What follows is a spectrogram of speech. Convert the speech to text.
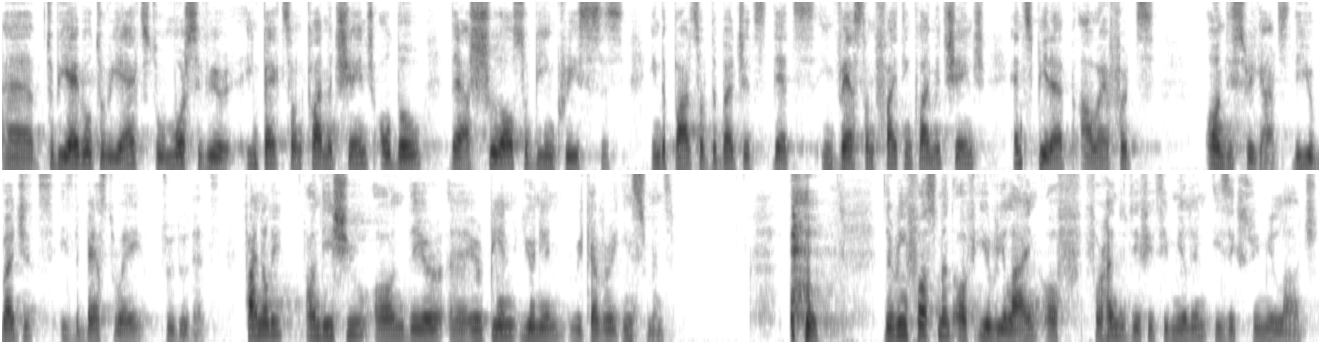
Uh, to be able to react to more severe impacts on climate change, although there should also be increases in the parts of the budgets that invest on fighting climate change and speed up our efforts on this regards. The EU budget is the best way to do that. Finally, on the issue on the uh, European Union Recovery Instrument. the reinforcement of EURI of 450 million is extremely large.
